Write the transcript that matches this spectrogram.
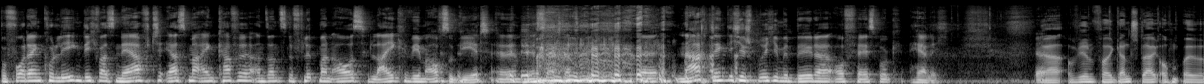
bevor dein Kollegen dich was nervt, erstmal einen Kaffee, ansonsten flippt man aus, like, wem auch so geht. äh, äh, nachdenkliche Sprüche mit Bilder auf Facebook, herrlich. Ja. ja. auf jeden Fall ganz stark auch äh,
